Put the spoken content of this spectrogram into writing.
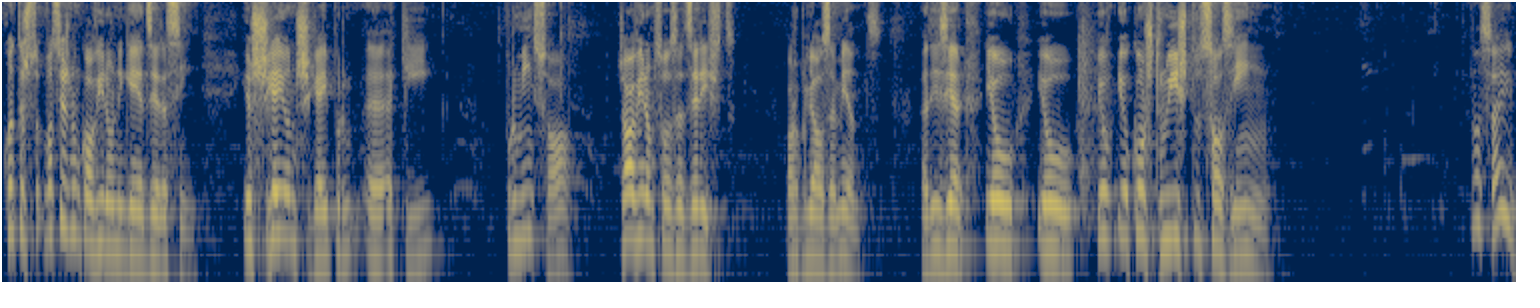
Quantas, vocês nunca ouviram ninguém a dizer assim? Eu cheguei onde cheguei por, uh, aqui por mim só. Já ouviram pessoas a dizer isto? Orgulhosamente. A dizer, eu, eu, eu, eu construí isto tudo sozinho. Não sei,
